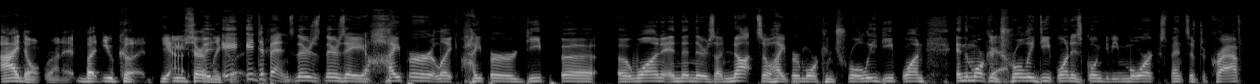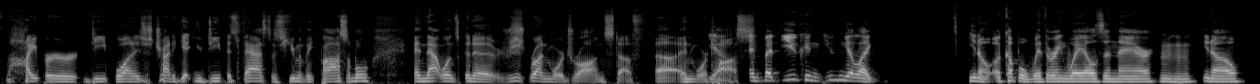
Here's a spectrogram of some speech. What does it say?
i don't run it but you could Yeah, you certainly it, could it, it depends. There's there's a hyper like hyper deep uh, uh one, and then there's a not so hyper more controlly deep one. And the more Yeah. controlly deep one is going to be more expensive to craft. The hyper deep one is just trying to get you deep as fast as humanly possible, and that one's gonna just run more draw and stuff uh, and more toss. And, but you can you can get like you know, a couple Withering Wails in there. Mm-hmm. You know,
